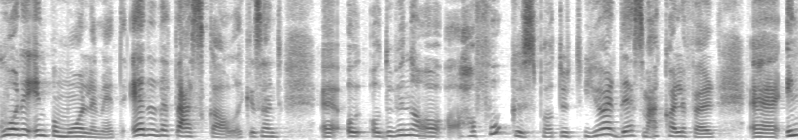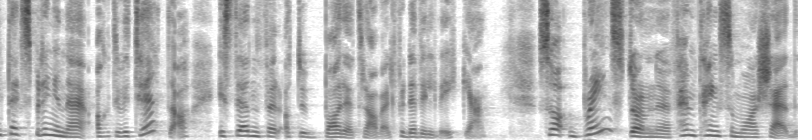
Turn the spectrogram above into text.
Går det inn på målet mitt? Er det dette jeg skal? Ikke sant? Eh, og, og, du begynner å ha fokus på at du gjør det som jeg kaller for eh, inntektsbringende aktiviteter, istedenfor at du bare er travelt, for det vil vi ikke. Så brainstorm nå fem ting som må ha skjedd.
